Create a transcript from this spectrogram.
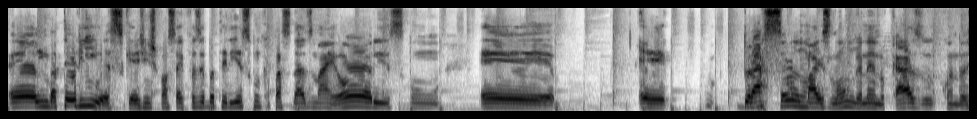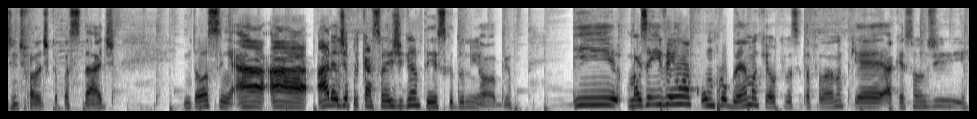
é, em baterias, que a gente consegue fazer baterias com capacidades maiores, com é, é, duração mais longa, né? No caso, quando a gente fala de capacidade. Então, assim, a, a área de aplicação é gigantesca do nióbio. E, mas aí vem uma, um problema, que é o que você está falando, que é a questão de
